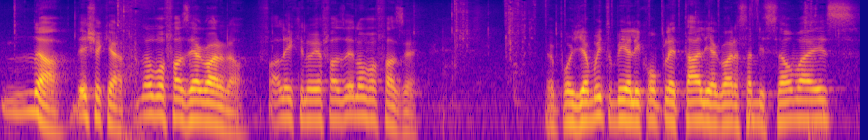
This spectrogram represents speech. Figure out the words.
Não, deixa quieto. Não vou fazer agora, não. Falei que não ia fazer, não vou fazer. Eu podia muito bem ali completar ali agora essa missão, mas...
